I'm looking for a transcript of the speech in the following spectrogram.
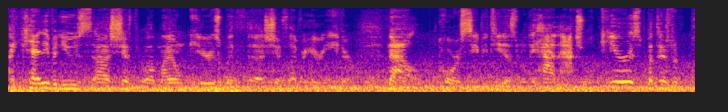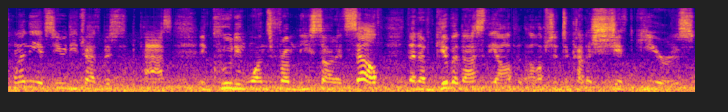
I can't even use uh, shift uh, my own gears with the shift lever here either. Now, of course, CVT doesn't really have actual gears, but there's been plenty of CVT transmissions in the past, including ones from Nissan itself, that have given us the op- option to kind of shift gears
